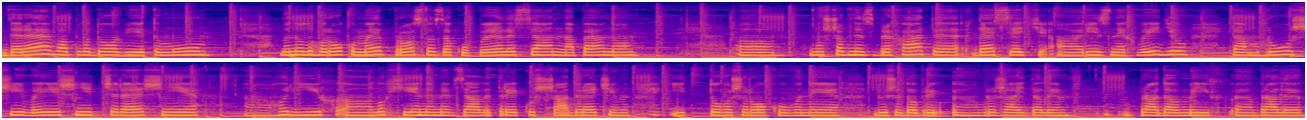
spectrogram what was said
дерева плодові, тому минулого року ми просто закупилися, напевно, ну, щоб не збрехати, 10 е, різних видів, там груші, вишні, черешні, горіх, е, лохини ми взяли три куща. До речі, і того ж року вони дуже добрий е, врожай дали. Правда, ми їх е, брали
